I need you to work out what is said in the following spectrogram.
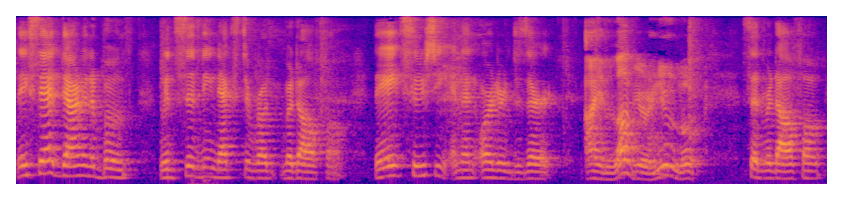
They sat down in a booth with Sidney next to Rod- Rodolfo. They ate sushi and then ordered dessert. I love your new look, said Rodolfo.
